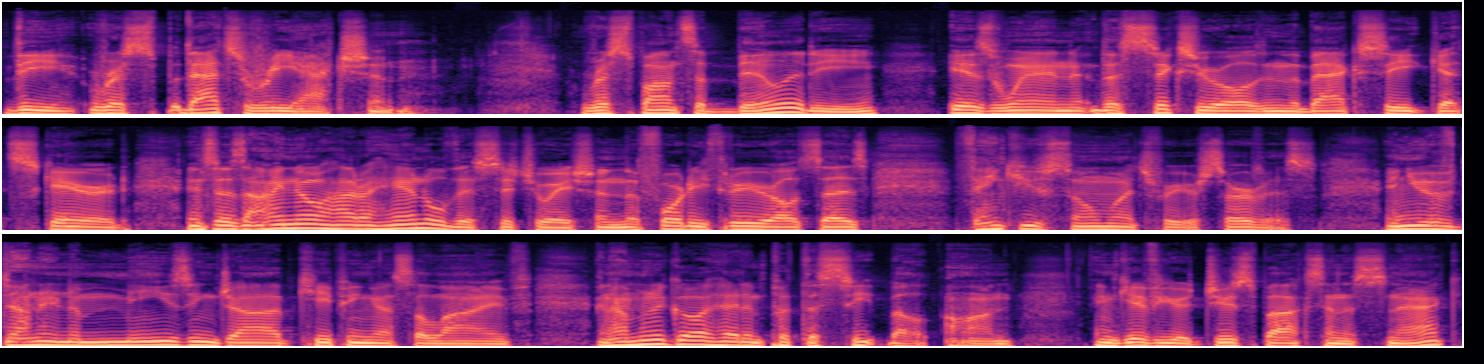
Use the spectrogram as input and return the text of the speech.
The resp- that's reaction. Responsibility is when the six year old in the back seat gets scared and says, I know how to handle this situation. The 43 year old says, Thank you so much for your service. And you have done an amazing job keeping us alive. And I'm going to go ahead and put the seatbelt on and give you a juice box and a snack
